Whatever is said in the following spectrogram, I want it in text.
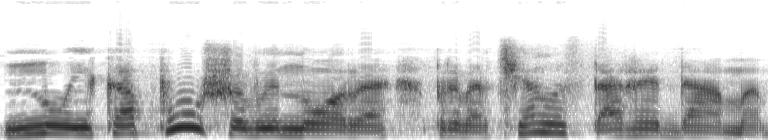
«Ну и капуша вы, Нора!» — проворчала старая дама.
